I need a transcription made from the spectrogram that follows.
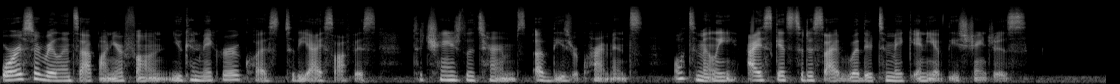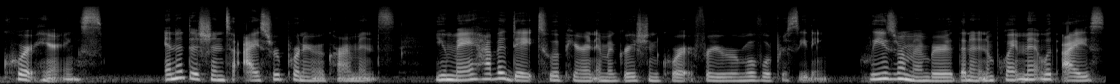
or a surveillance app on your phone, you can make a request to the ICE office to change the terms of these requirements. Ultimately, ICE gets to decide whether to make any of these changes. Court hearings. In addition to ICE reporting requirements, you may have a date to appear in immigration court for your removal proceeding. Please remember that an appointment with ICE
